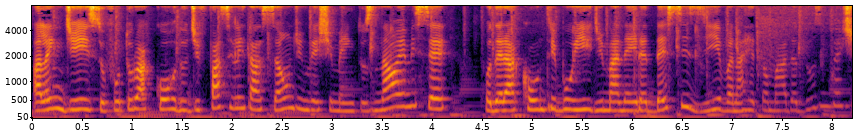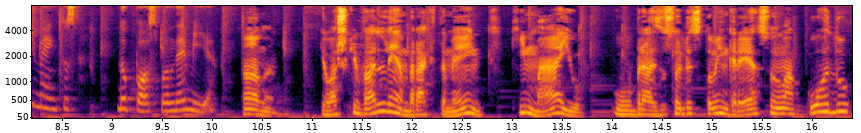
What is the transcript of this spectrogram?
Além disso, o futuro acordo de facilitação de investimentos na OMC poderá contribuir de maneira decisiva na retomada dos investimentos no pós-pandemia. Ana, eu acho que vale lembrar aqui também que em maio o Brasil solicitou ingresso no acordo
